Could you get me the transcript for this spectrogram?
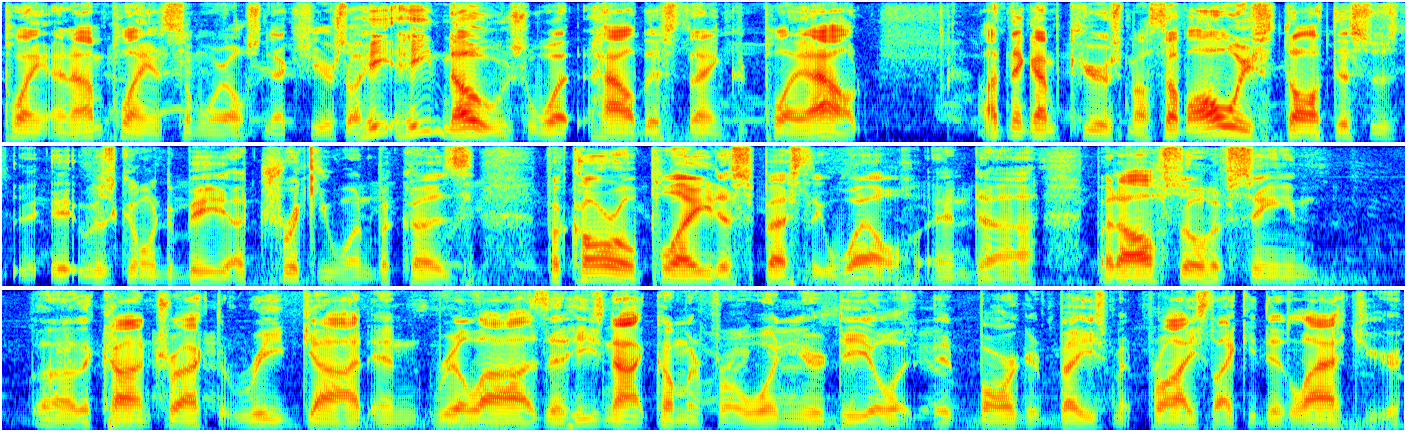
playing, and I'm playing somewhere else next year. So he, he knows what how this thing could play out. I think I'm curious myself. I always thought this was it was going to be a tricky one because Vaccaro played especially well, and uh, but I also have seen uh, the contract that Reid got and realize that he's not coming for a one-year deal at, at bargain basement price like he did last year.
